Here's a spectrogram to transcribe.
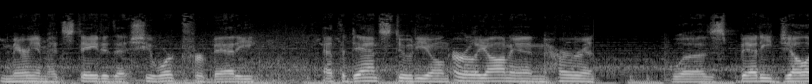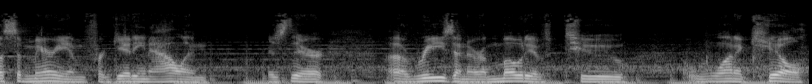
Miriam had stated that she worked for Betty at the dance studio early on in her and was Betty jealous of Miriam for getting Alan? Is there a reason or a motive to want to kill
